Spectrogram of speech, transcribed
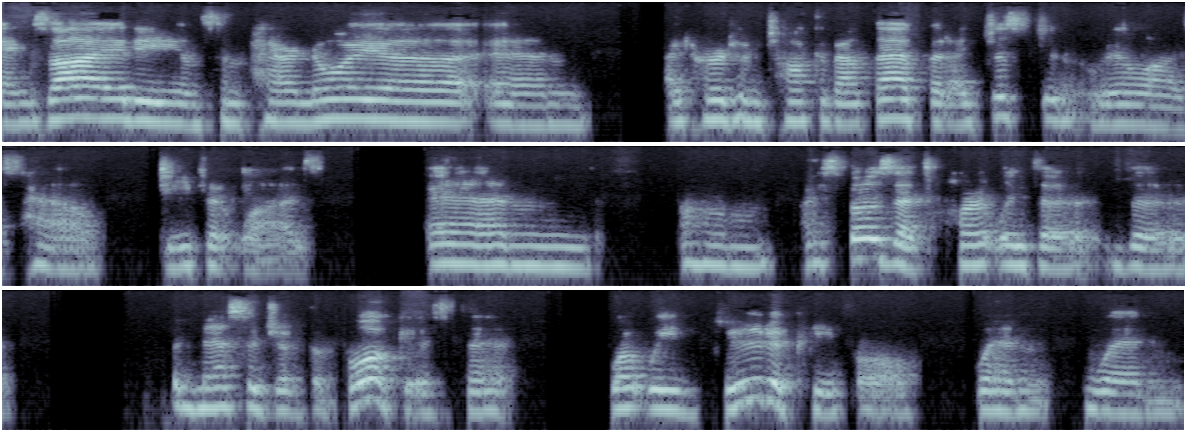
anxiety and some paranoia and I'd heard him talk about that, but I just didn't realize how deep it was. And um, I suppose that's partly the, the the message of the book is that what we do to people when when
